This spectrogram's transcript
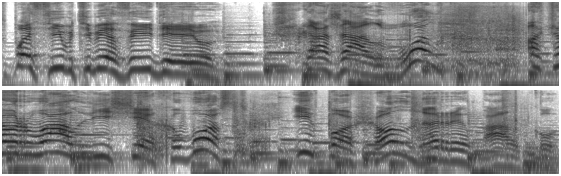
спасибо тебе за идею. Сказал волк Оторвал лисе хвост И пошел на рыбалку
